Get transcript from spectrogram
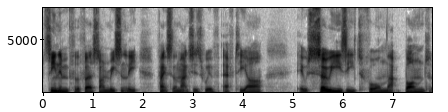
seen him for the first time recently, thanks to the matches with FTR. It was so easy to form that bond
